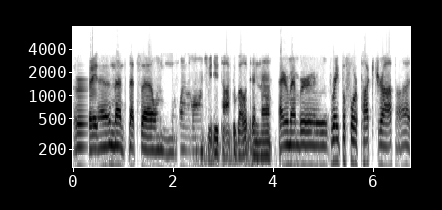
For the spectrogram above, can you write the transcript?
right, and that, that's uh, one of the moments we do talk about. And uh, I remember right before puck drop, uh,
